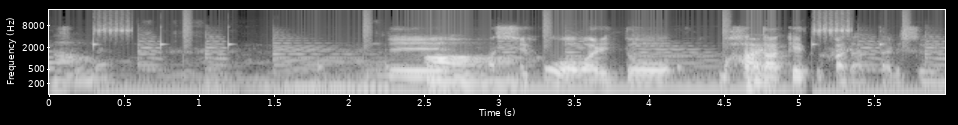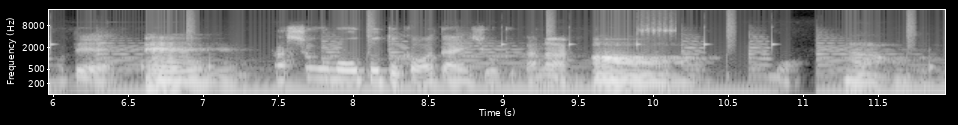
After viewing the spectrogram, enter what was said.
ろなんですよね。で、まあ、四方は割と、まあ、畑とかだったりするので、はいえ。ー、多少の音とかは大丈夫かなみたいな。なるほど。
